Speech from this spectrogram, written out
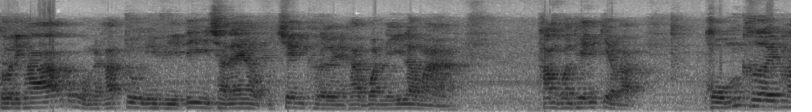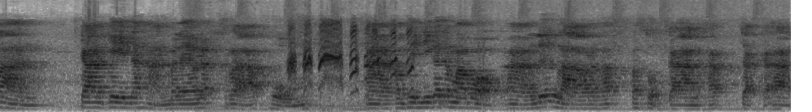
สวัสดีครับพวกผมนะครับจูนอินฟินิตี้ชาแนลเช่นเคยนะครับ วันนี้เรามาทำคอนเทนต์เกี่ยวกับ ผมเคยผ่านการเกณฑ์ทหารมาแล้วนะครับผมอ่าคอนเทนต์นี้ก็จะมาบอกอ่าเรื่องราวนะครับ ประสบการณ์นะครับ จากการ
